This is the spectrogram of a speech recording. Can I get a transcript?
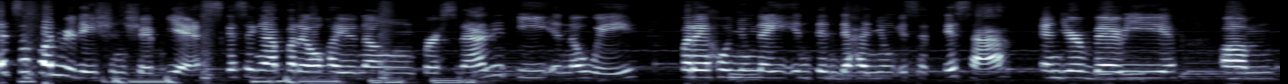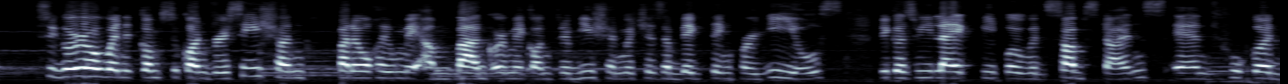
it's a fun relationship, yes. Kasi nga pareho kayo ng personality in a way. Pareho nyong naiintindihan yung isa't isa. And you're very, um, siguro when it comes to conversation, pareho kayong may ambag or may contribution, which is a big thing for Leos because we like people with substance and who could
